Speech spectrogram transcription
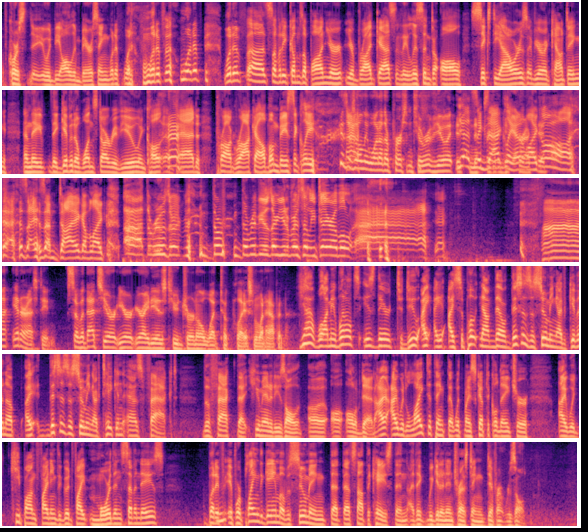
Of course, it would be all embarrassing. What if what if what if what if what if uh, somebody comes upon your your broadcast and they listen to all sixty hours of your accounting and they they give it a one star review and call it a bad prog rock album, basically. Because there's only one other person to review it. It's yes, exactly. And I'm like, oh, as, I, as I'm dying, I'm like, ah, the reviews are the, the reviews are universally terrible. Ah. ah, interesting. So, but that's your your your idea is to journal what took place and what happened. Yeah, well, I mean, what else is there to do? I, I, I suppose now, now this is assuming I've given up. I this is assuming I've taken as fact the fact that humanity is all uh, all, all of dead. I, I would like to think that with my skeptical nature, I would keep on fighting the good fight more than seven days. But if, if we're playing the game of assuming that that's not the case, then I think we get an interesting, different result.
